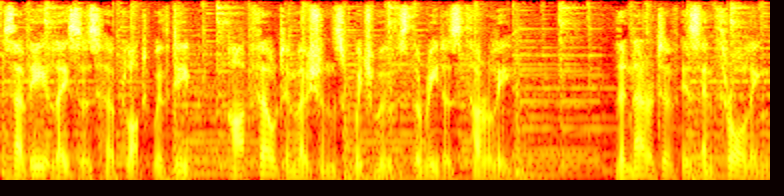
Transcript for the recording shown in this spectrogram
Savi laces her plot with deep, heartfelt emotions which moves the readers thoroughly. The narrative is enthralling,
